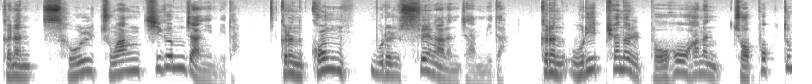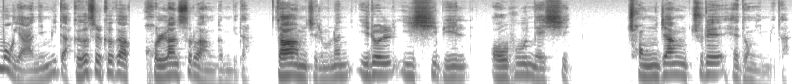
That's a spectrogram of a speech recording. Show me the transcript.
그는 서울중앙지검장입니다. 그는 공무를 수행하는 자입니다. 그는 우리 편을 보호하는 조폭두목이 아닙니다. 그것을 그가 혼란스러워한 겁니다. 다음 질문은 1월 22일 오후 4시 총장 주례 해동입니다.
